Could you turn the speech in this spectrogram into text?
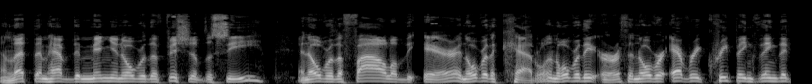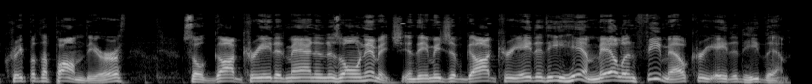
and let them have dominion over the fish of the sea, and over the fowl of the air, and over the cattle, and over the earth, and over every creeping thing that creepeth upon the earth. So God created man in his own image. In the image of God created he him. Male and female created he them.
